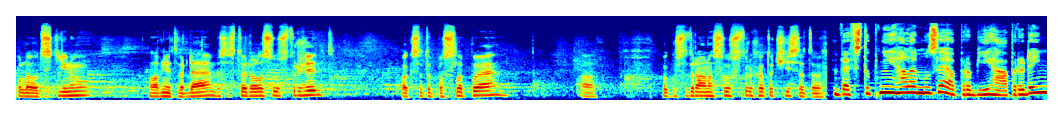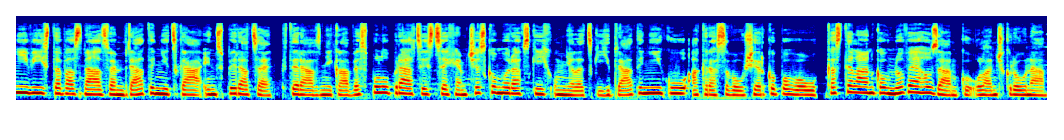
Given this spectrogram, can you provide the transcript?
podle odstínu, hlavně tvrdé, aby se toho dalo soustružit, pak se to poslepuje a pak už se to dá na soustruh a točí se to. Ve vstupní hale muzea probíhá prodejní výstava s názvem Drátenická inspirace, která vznikla ve spolupráci s cechem českomoravských uměleckých dráteníků a Krasovou Šerkopovou, kastelánkou Nového zámku u Lančkrouna.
